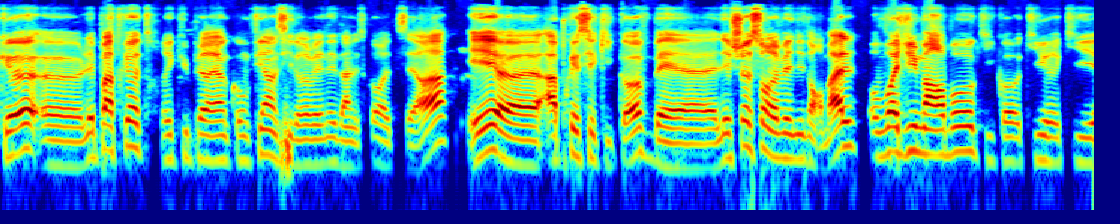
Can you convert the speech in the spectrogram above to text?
que euh, les Patriots récupéraient en confiance, ils revenaient dans les scores, etc. Et euh, après ces kick-offs, ben, euh, les choses sont revenues normales. On voit Jim Harbaugh qui, qui, qui,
